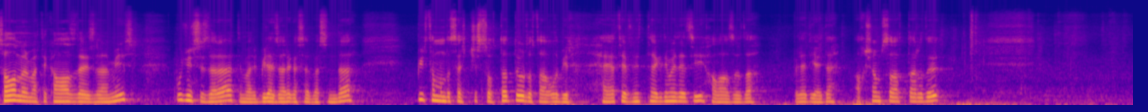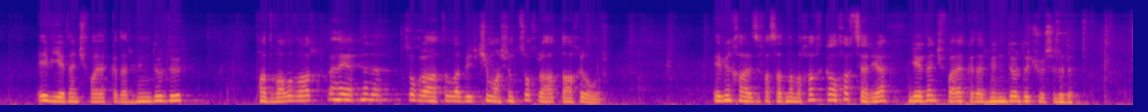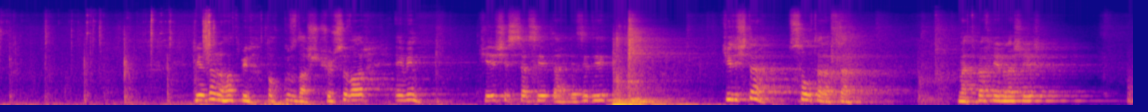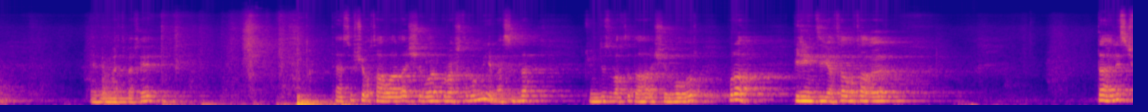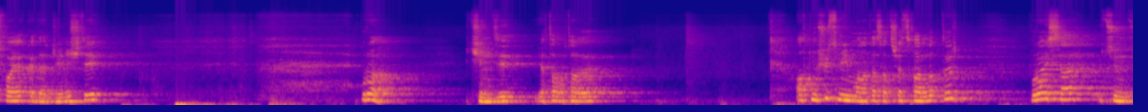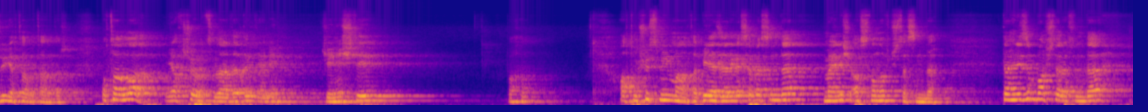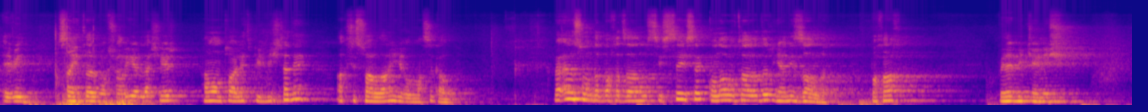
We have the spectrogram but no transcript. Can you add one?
Salam hörmətli kanal izləyicilərimiz. Bu gün sizlərə deməli Biləcəri qəsəbəsində 1.8 sotda 4 otaqlı bir həyət evini təqdim edəcəyik. Hal-hazırda belə deyək də axşam saatlarıdır. Ev yerdən kifayət qədər hündürdür. Padvalı var və həyətinə də çox rahatlıqla bir iki maşın çox rahat daxil olur. Evin xarici fasadına baxaq. Qalxaq içəriyə. Yerdən kifayət qədər hündürdür, kürsülüdür. Yerdən rahat bir 9 daş kürsü var. Evin giriş hissəsi dəhlizidir. Girişdə sol tərəfdə mətbəx yerləşir. Evin mətbəxi. Təəssüf ki, otaqlarda işıqlar quraşdırılmayıb. Əslində gündüz vaxtı daha işıqlı olur. Bura birinci yataq otağı. Dəhliz kifayət qədər genişdir. Bura ikinci yataq otağı. 63 min manata satışa çıxarılıbdır. Bura isə üçüncü yataq otağıdır. Otaqlar yaxşı ölçülərdədir, yəni genişdir. Baxın. 63 min manata Biləcəri qəsəbəsində Məlik Aslanov küçəsində. Dəhlizin baş tərəfində evin sanitar qovşağı yerləşir. Hamam tualet birlikdədir. Aksesuarların yığılması qalıb. Və ən sonda baxacağımız hissə isə qonaq otağıdır, yəni zaldır. Baxaq. Belə bir geniş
